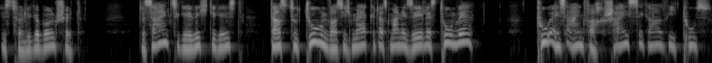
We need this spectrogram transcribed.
ist völliger Bullshit. Das einzige Wichtige ist, das zu tun, was ich merke, dass meine Seele es tun will. Tu es einfach, scheißegal wie, tu's.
